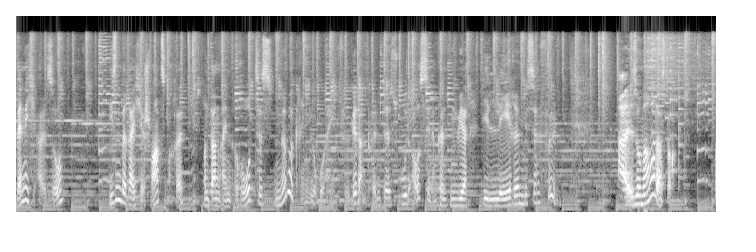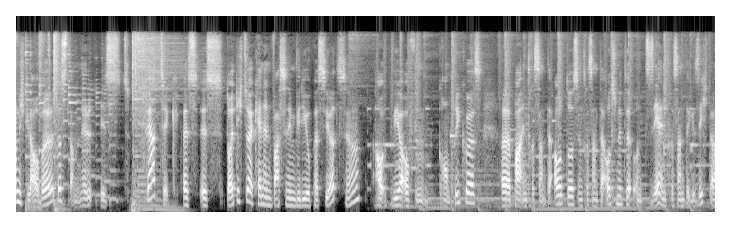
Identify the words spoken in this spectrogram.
Wenn ich also diesen Bereich hier schwarz mache und dann ein rotes Nürburgring-Logo einfüge, dann könnte es gut aussehen. Dann könnten wir die Leere ein bisschen füllen. Also machen wir das doch. Und ich glaube, das Thumbnail ist fertig. Es ist deutlich zu erkennen, was in dem Video passiert. Ja? Wir auf dem Grand Prix-Kurs. Ein äh, paar interessante Autos, interessante Ausschnitte und sehr interessante Gesichter.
